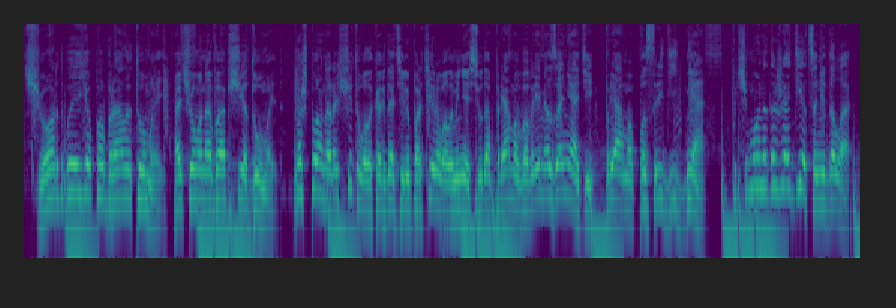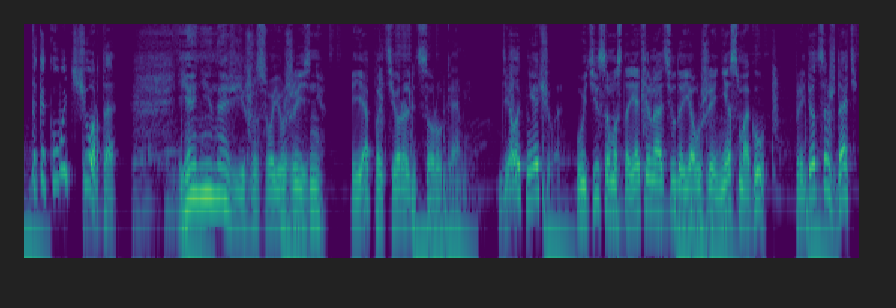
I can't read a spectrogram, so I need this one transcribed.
Черт бы ее побрал, эту Мэй. О чем она вообще думает? На что она рассчитывала, когда телепортировала меня сюда прямо во время занятий, прямо посреди дня? Почему она даже одеться не дала? Да какого черта? Я ненавижу свою жизнь. Я потер лицо руками. Делать нечего. Уйти самостоятельно отсюда я уже не смогу. Придется ждать.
